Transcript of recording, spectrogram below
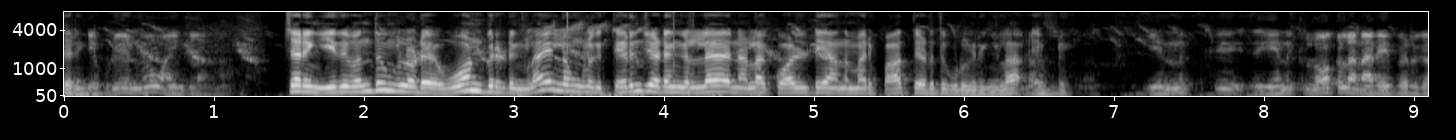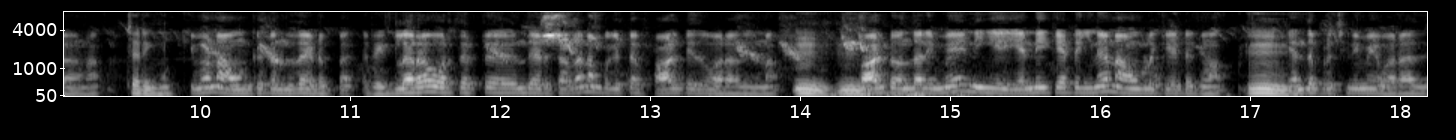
சரிங்க. எப்படி வேணுமோ வாங்கிக்கலாங்கண்ணா சரிங்க. இது வந்து உங்களுடைய ஓன் பிரீடுங்களா இல்லை உங்களுக்கு தெரிஞ்ச இடங்கள்ல நல்லா குவாலிட்டியாக அந்த மாதிரி பார்த்து எடுத்து கொடுக்குறீங்களா? எப்படி? எனக்கு எனக்கு லோக்கலில் நிறைய பேர் இருக்காங்கண்ணா. சரிங்க. முக்கியமாக நான் அவங்க கிட்ட இருந்து தான் எடுப்பேன் ரெகுலராக ஒருத்தர்கிட்ட இருந்து எடுத்தால் தான் நம்ம கிட்ட ஃபால்ட் எதுவும் வராதுங்கண்ணா. ஃபால்ட் வந்தாலுமே நீங்கள் என்னை கேட்டிங்கன்னா நான் உங்களுக்கு கேட்டுக்கலாம். எந்த பிரச்சனையுமே வராது.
